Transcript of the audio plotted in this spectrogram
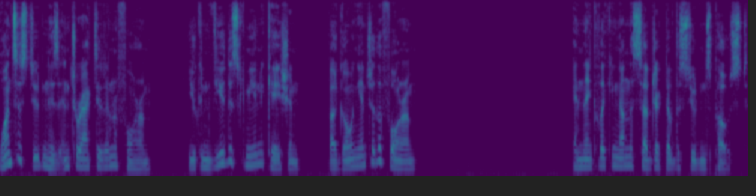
Once a student has interacted in a forum, you can view this communication by going into the forum and then clicking on the subject of the student's post.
